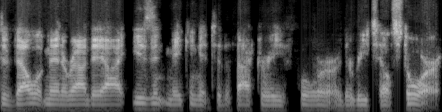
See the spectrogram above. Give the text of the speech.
development around AI isn't making it to the factory for the retail store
